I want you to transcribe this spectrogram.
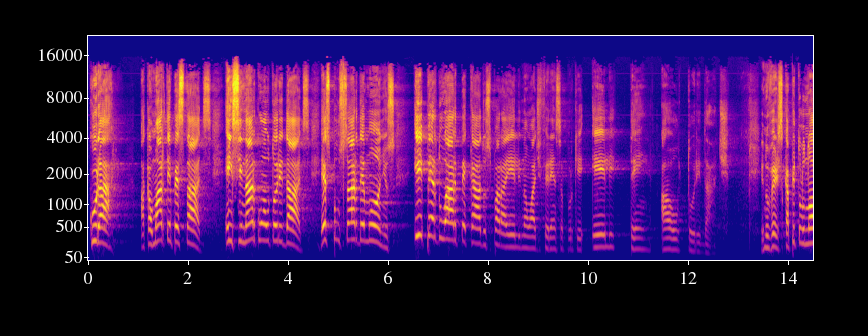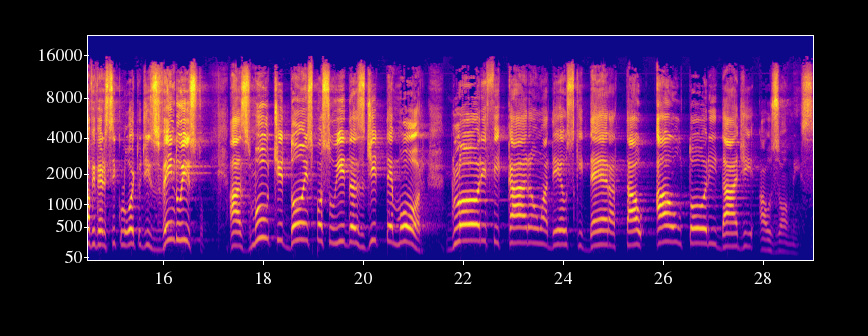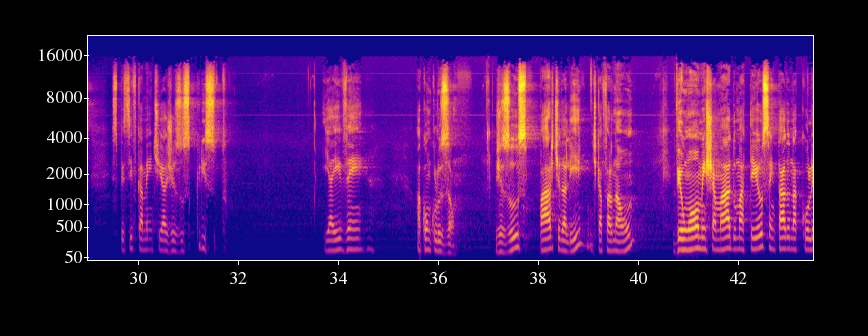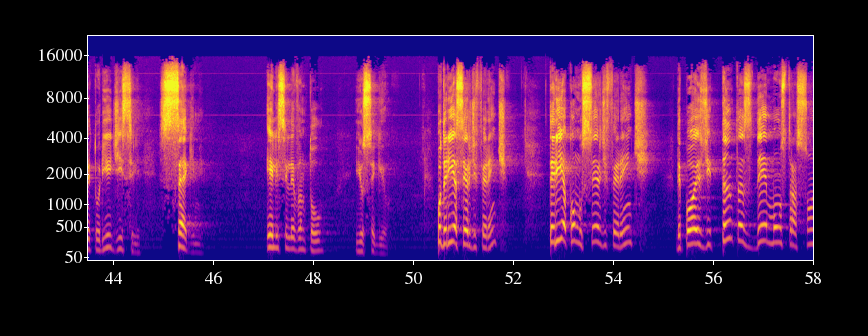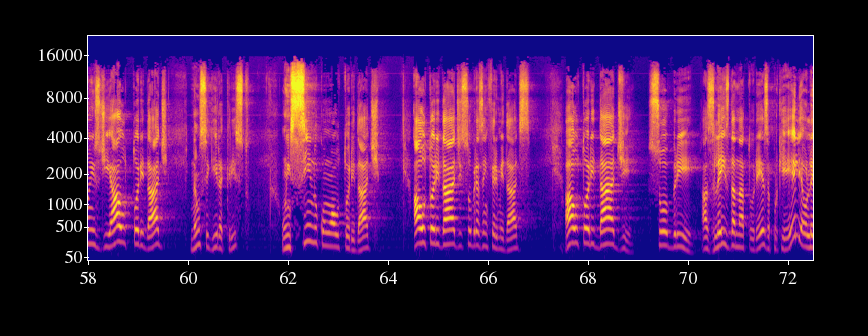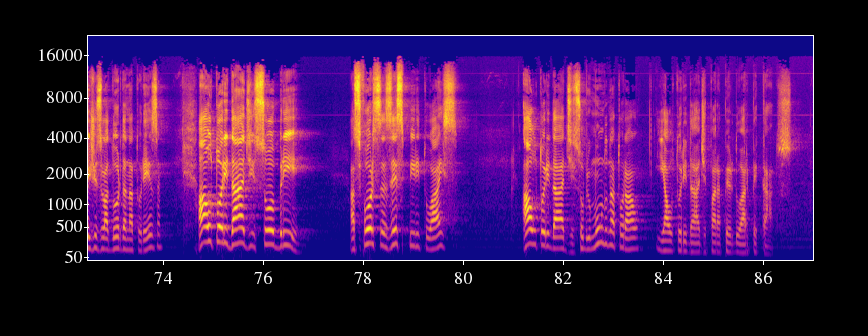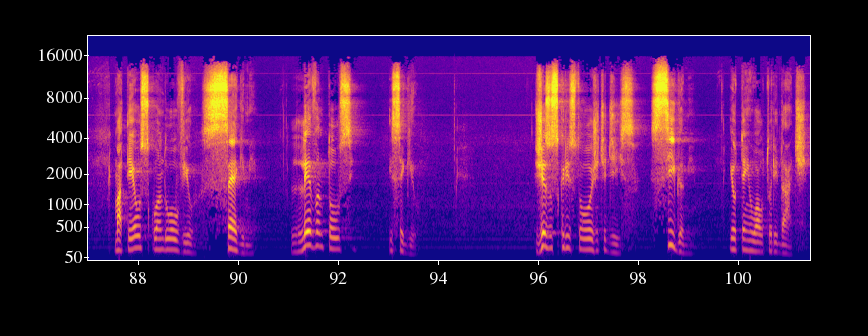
curar, acalmar tempestades, ensinar com autoridades, expulsar demônios e perdoar pecados para Ele não há diferença, porque Ele tem autoridade. E no capítulo 9, versículo 8 diz: Vendo isto, as multidões possuídas de temor glorificaram a Deus que dera tal autoridade aos homens, especificamente a Jesus Cristo. E aí vem a conclusão. Jesus parte dali, de Cafarnaum, vê um homem chamado Mateus sentado na coletoria e disse-lhe: Segue-me. Ele se levantou e o seguiu. Poderia ser diferente? Teria como ser diferente depois de tantas demonstrações de autoridade, não seguir a Cristo? Um ensino com autoridade, autoridade sobre as enfermidades, autoridade sobre as leis da natureza, porque ele é o legislador da natureza, autoridade sobre as forças espirituais, autoridade sobre o mundo natural e autoridade para perdoar pecados. Mateus, quando ouviu, segue-me, levantou-se e seguiu. Jesus Cristo hoje te diz: siga-me, eu tenho autoridade.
